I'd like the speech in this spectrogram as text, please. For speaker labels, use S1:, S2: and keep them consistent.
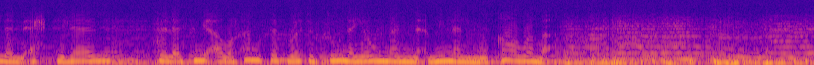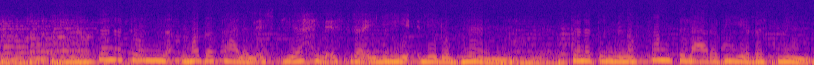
S1: على الاحتلال 365 يوما من المقاومة. مضت على الاجتياح الإسرائيلي للبنان. سنة من الصمت العربي الرسمي.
